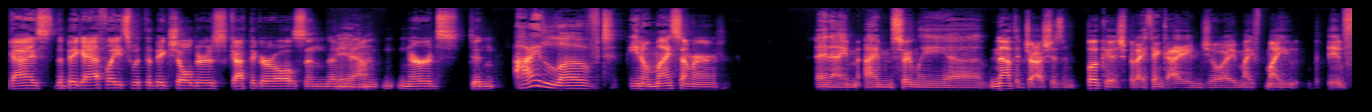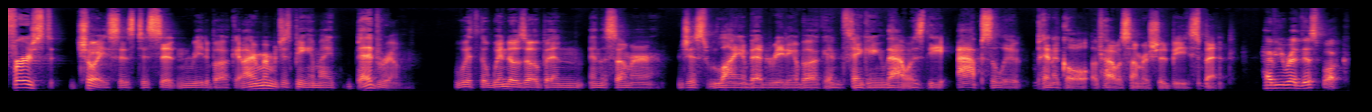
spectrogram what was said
The guys, the big athletes with the big shoulders, got the girls, and then Yeah. n- nerds didn't. I loved, you know, my summer, and I'm I'm certainly uh, not that Josh isn't bookish, but I think I enjoy my my first choice is to sit and read a book, and I remember just being in my bedroom with the windows open in the summer, just lying in bed reading a book, and thinking that was the absolute pinnacle of how a summer should be spent. Have you read this book?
